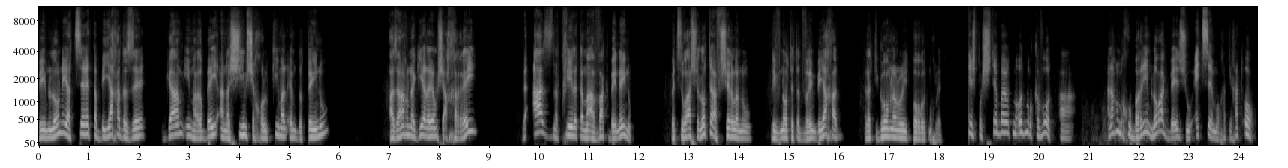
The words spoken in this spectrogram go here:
ואם לא נייצר את הביחד הזה גם עם הרבה אנשים שחולקים על עמדותינו, אז אנחנו נגיע ליום שאחרי, ואז נתחיל את המאבק בינינו, בצורה שלא תאפשר לנו לבנות את הדברים ביחד, אלא תגרום לנו להתפוררות מוחלטת. יש פה שתי בעיות מאוד מורכבות. אנחנו מחוברים לא רק באיזשהו עצם או חתיכת אור.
